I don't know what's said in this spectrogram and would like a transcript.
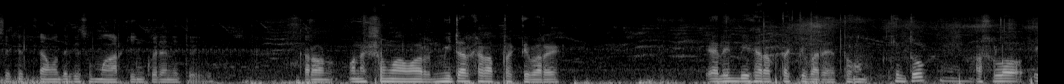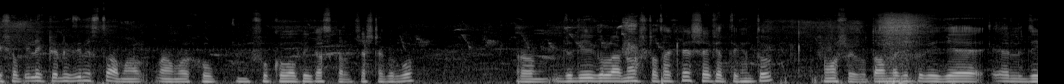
সেক্ষেত্রে আমাদের কিছু মার্কিং করে নিতে হবে। কারণ অনেক সময় আমার মিটার খারাপ থাকতে পারে এলএনবি খারাপ থাকতে পারে, তখন কিন্তু আসলে এইসব ইলেকট্রনিক জিনিস তো আমার আমরা খুব সূক্ষ্মভাবেই কাজ করার চেষ্টা করব। কারণ যদি এগুলো নষ্ট থাকে সেক্ষেত্রে কিন্তু সমস্যা হইব। তো আমরা কিন্তু এই যে এল যে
